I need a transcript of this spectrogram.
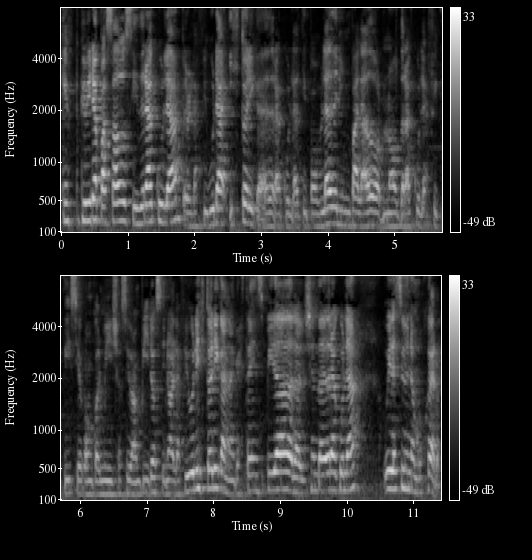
qué hubiera pasado si Drácula, pero la figura histórica de Drácula, tipo Vlad el Impalador, no Drácula ficticio con colmillos y vampiros, sino la figura histórica en la que está inspirada la leyenda de Drácula, hubiera sido una mujer.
